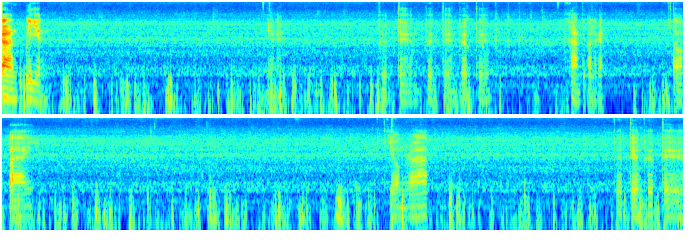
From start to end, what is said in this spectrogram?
การเปลี่ยนเดี๋ยวนะเพิ่มเติมเพิ่มเติมเพิ่มเติมข้ามไปก่อนแล้วกัน ต่อไป ยอมรับ เพิ่มเติม เพิ่มเติม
